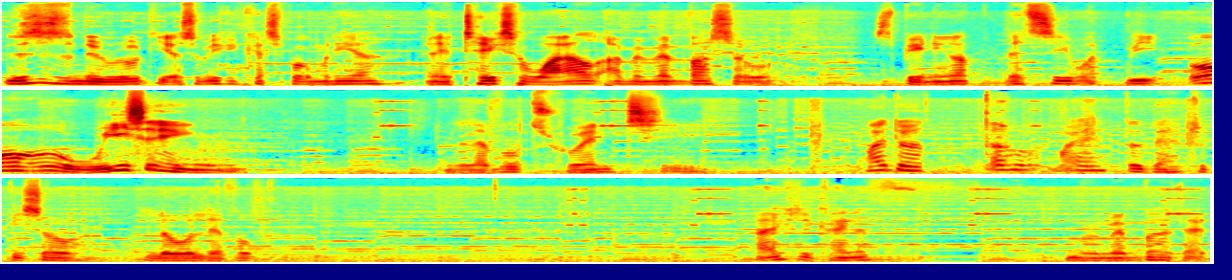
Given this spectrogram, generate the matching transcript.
this is a new route, yeah, so we can catch Pokemon here. And it takes a while, I remember, so speeding up. Let's see what we... Oh, Weezing! Level 20. Why do, why do they have to be so low level? I actually kind of remember that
